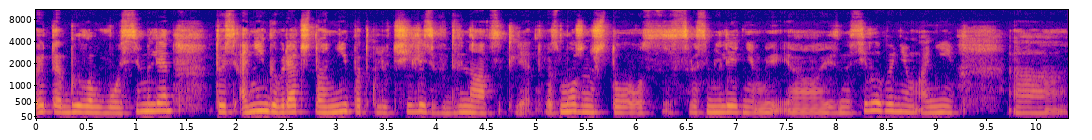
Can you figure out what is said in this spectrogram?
это было 8 лет. То есть они говорят, что они подключились в 12 лет. Возможно, что с 8-летним а, изнасилованием они а,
